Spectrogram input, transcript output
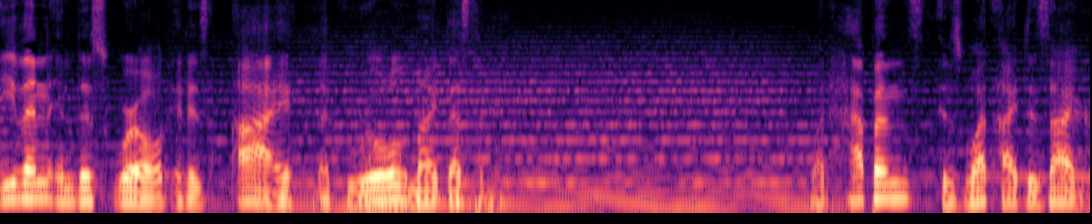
even in this world, it is I that rule my destiny. What happens is what I desire.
